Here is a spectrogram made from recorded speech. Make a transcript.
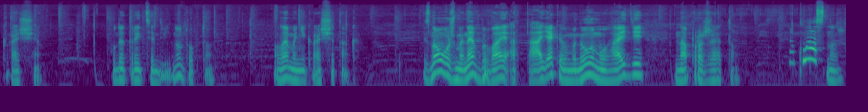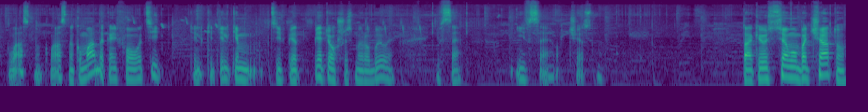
краще. Буде 32, ну тобто. Але мені краще так. І знову ж мене вбиває арта, як і в минулому гайді на прожету. Ну, класно, класно, класно. Команда кайфова. Ці, тільки, тільки ці в п'ятьох щось ми робили. І все. І все, от чесно. Так, і ось цьому бачату,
